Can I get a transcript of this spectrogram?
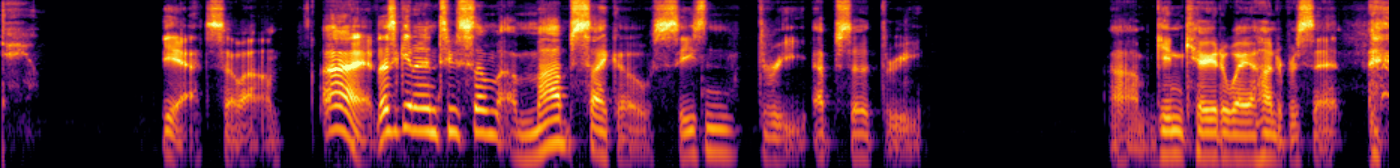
Damn. Yeah. So um. All right, let's get into some Mob Psycho season three, episode three. Um, getting carried away hundred percent.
